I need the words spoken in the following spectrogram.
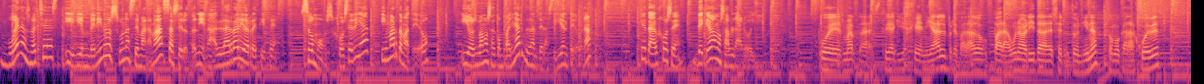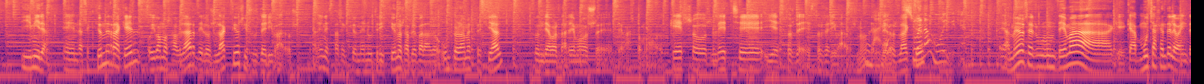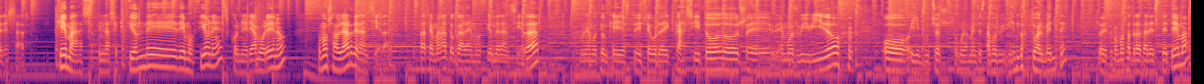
Buenas noches y bienvenidos una semana más a Serotonina, la radio Recife. Somos José Díaz y Marta Mateo y os vamos a acompañar durante la siguiente hora. ¿Qué tal, José? ¿De qué vamos a hablar hoy? Pues Marta, estoy aquí genial, preparado para una horita de serotonina, como cada jueves. Y mira, en la sección de Raquel hoy vamos a hablar de los lácteos y sus derivados. En esta sección de nutrición nos ha preparado un programa especial donde abordaremos eh, temas como quesos, leche y estos, de, estos derivados ¿no? Vale, de los lácteos. Suena muy bien. Eh, al menos es un tema que, que a mucha gente le va a interesar. ¿Qué más? En la sección de, de emociones, con Nerea Moreno, vamos a hablar de la ansiedad. Esta semana toca la emoción de la ansiedad, una emoción que estoy seguro de casi todos eh, hemos vivido o, y muchos seguramente estamos viviendo actualmente. Entonces vamos a tratar este tema.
